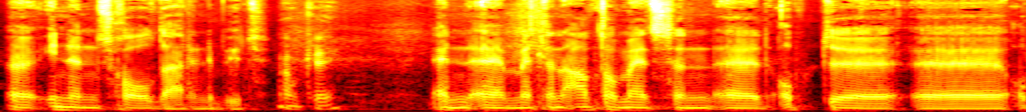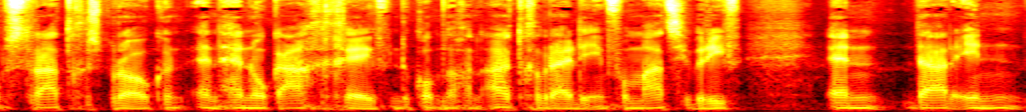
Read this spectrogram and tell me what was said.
bij, uh, in een school daar in de buurt. Oké. Okay. En uh, met een aantal mensen uh, op, de, op straat gesproken en hen ook aangegeven. Er komt nog een uitgebreide informatiebrief. En daarin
